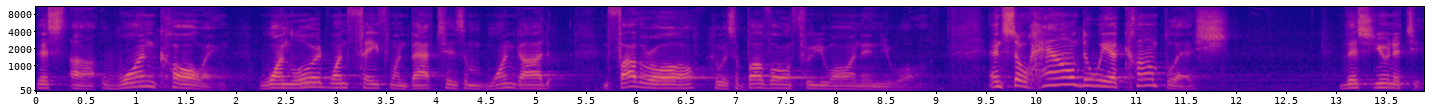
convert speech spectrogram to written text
this uh, one calling, one Lord, one faith, one baptism, one God, and Father all, who is above all, through you all, and in you all. And so, how do we accomplish this unity?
